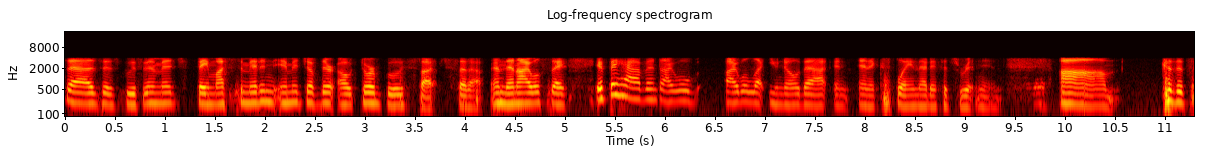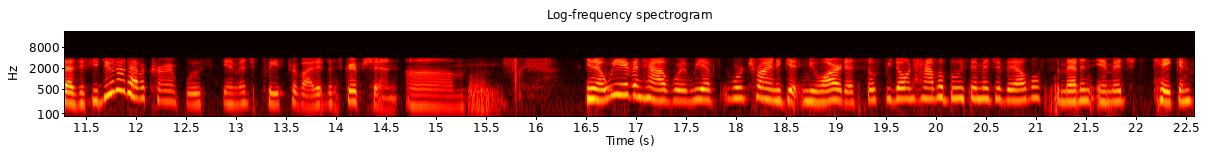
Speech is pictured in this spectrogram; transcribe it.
says is booth image, they must submit an image of their outdoor booth set, set up. And then I will say, if they haven't, I will I will let you know that and, and explain that if it's written in. Um, because it says if you do not have a current booth image, please provide a description. Um, you know, we even have where we have we're trying to get new artists. So if we don't have a booth image available, submit an image taken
